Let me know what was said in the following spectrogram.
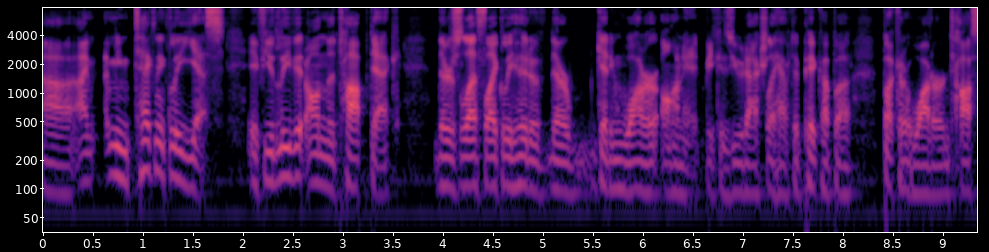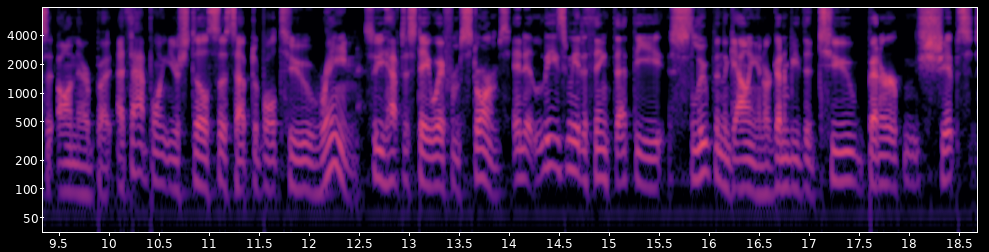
Uh, I, I mean, technically, yes. If you leave it on the top deck, there's less likelihood of there getting water on it because you would actually have to pick up a bucket of water and toss it on there. But at that point, you're still susceptible to rain. So you have to stay away from storms. And it leads me to think that the sloop and the galleon are going to be the two better ships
